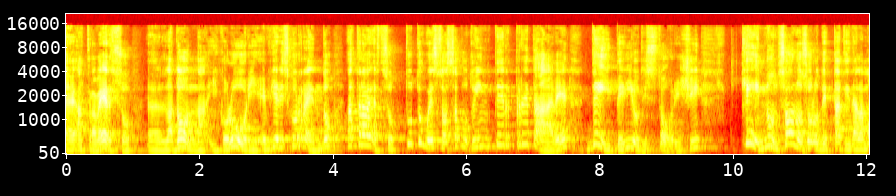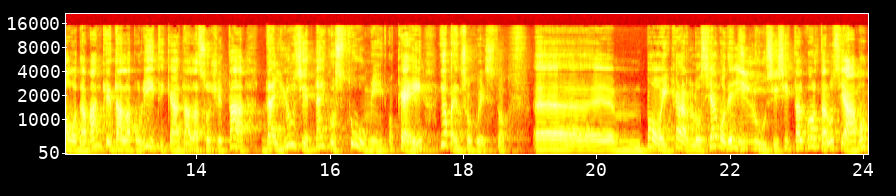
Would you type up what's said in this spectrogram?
eh, attraverso eh, la donna, i colori e via discorrendo, attraverso tutto questo ha saputo interpretare dei periodi storici che non sono solo dettati dalla moda, ma anche dalla politica, dalla società, dagli usi e dai costumi, ok? Io penso questo. Ehm, poi Carlo, siamo degli illusi, sì, talvolta lo siamo,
